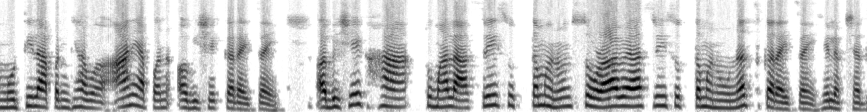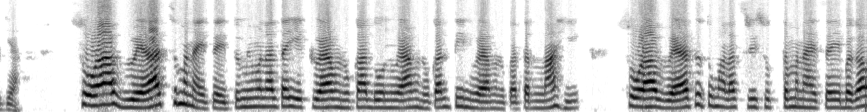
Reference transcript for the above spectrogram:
मूर्तीला आपण घ्यावं आणि आपण अभिषेक करायचा आहे. अभिषेक हा तुम्हाला श्री सुक्त म्हणून सोळा वेळा श्री सुक्त म्हणूनच करायचा आहे हे लक्षात घ्या. सोळा वेळाच म्हणायचंय. तुम्ही म्हणाल तर एक वेळा म्हणू का दोन वेळा म्हणू का तीन वेळा म्हणू का? तर नाही. सोळा वेळाच तुम्हाला श्री सुक्त म्हणायचं आहे बघा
